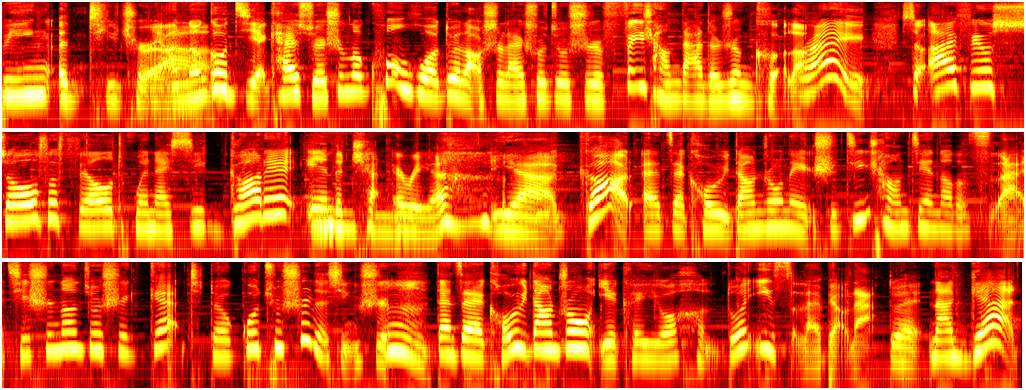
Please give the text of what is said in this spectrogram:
being a teacher 啊，能够解开学生的困惑，对老师来说就是非常大的认可了。Right. So I feel so fulfilled when I see Got it in the chat area. Yeah. Got 哎，在口语当中呢也是经常见到的词啊，其实呢就是 get 的过去式的形式，嗯，但在口语当中也可以有很多意思来表达。对，那 get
